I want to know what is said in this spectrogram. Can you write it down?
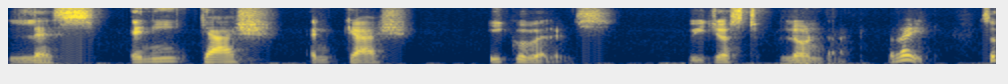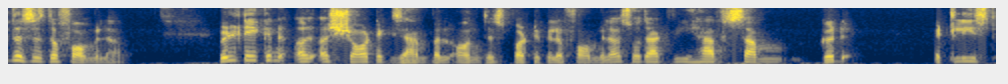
less any cash and cash equivalents. We just learned that, right? So this is the formula. We'll take an, a, a short example on this particular formula so that we have some good at least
